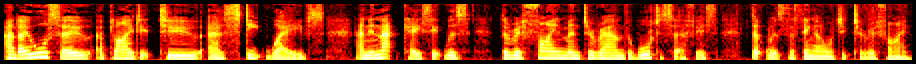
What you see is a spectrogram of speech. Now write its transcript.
and I also applied it to uh, steep waves. And in that case, it was the refinement around the water surface that was the thing I wanted to refine.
